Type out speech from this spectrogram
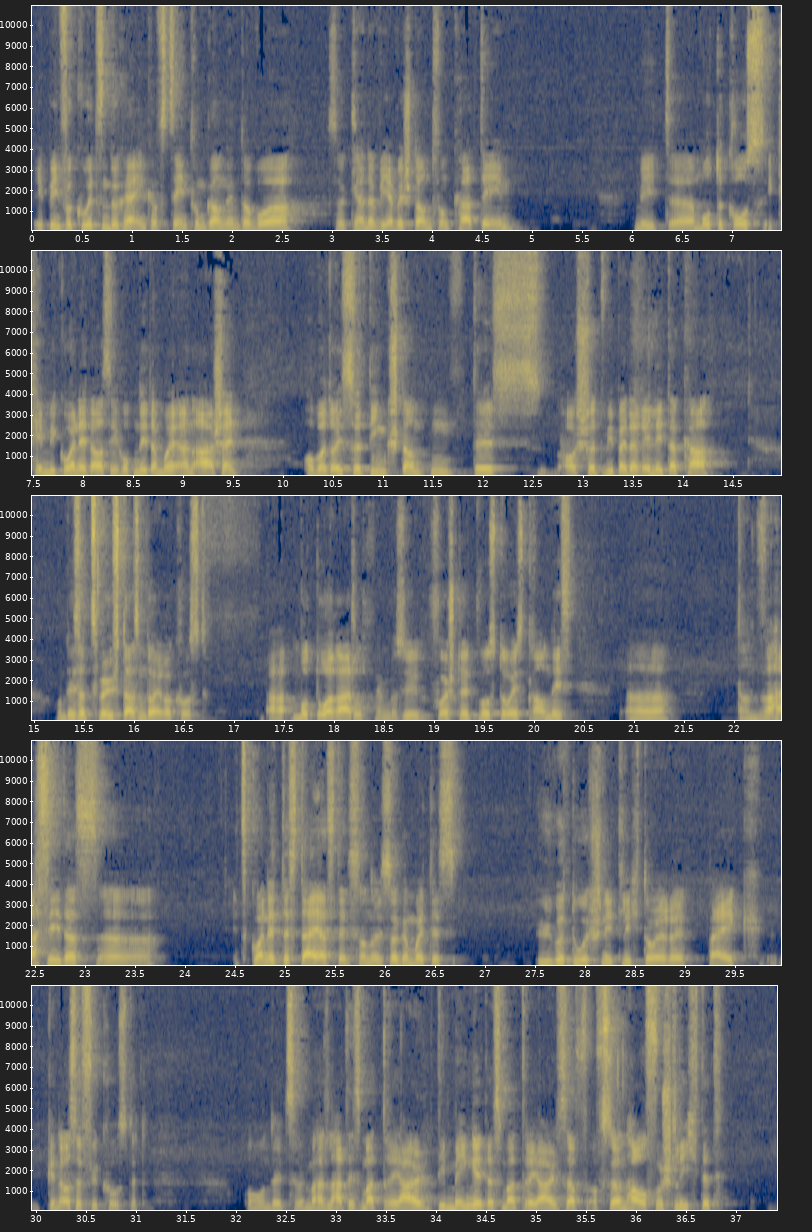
Ich bin vor kurzem durch ein Einkaufszentrum gegangen, da war so ein kleiner Werbestand von KTM mit äh, Motocross. Ich kenne mich gar nicht aus, ich hab nicht einmal einen A-Schein, aber da ist so ein Ding gestanden, das ausschaut wie bei der Rallye Dakar und das hat 12.000 Euro gekostet. Ein Motorradl, wenn man sich vorstellt, was da alles dran ist, äh, dann weiß ich, dass äh, jetzt gar nicht das teuerste, sondern ich sage einmal, das überdurchschnittlich teure Bike genauso viel kostet. Und jetzt, wenn man das Material, die Menge des Materials auf, auf so einen Haufen schlichtet,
